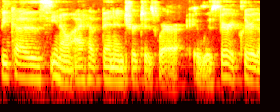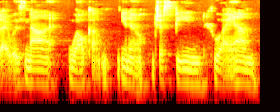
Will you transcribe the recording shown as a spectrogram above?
because you know I have been in churches where it was very clear that I was not welcome you know just being who I am.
